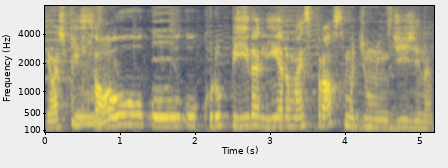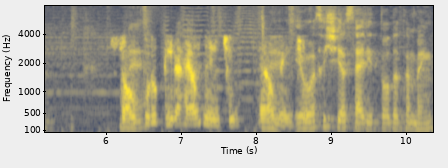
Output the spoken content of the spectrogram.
eu acho que Sim. só o, o, o Curupira ali era o mais próximo de um indígena. Só Né? o Curupira, realmente. Realmente. É, eu assisti a série toda também.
